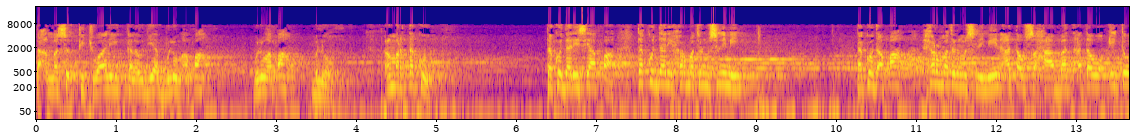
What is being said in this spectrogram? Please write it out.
tak masuk kecuali kalau dia belum apa belum apa belum Umar takut takut dari siapa takut dari hormatul muslimin takut apa hormatul muslimin atau sahabat atau itu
